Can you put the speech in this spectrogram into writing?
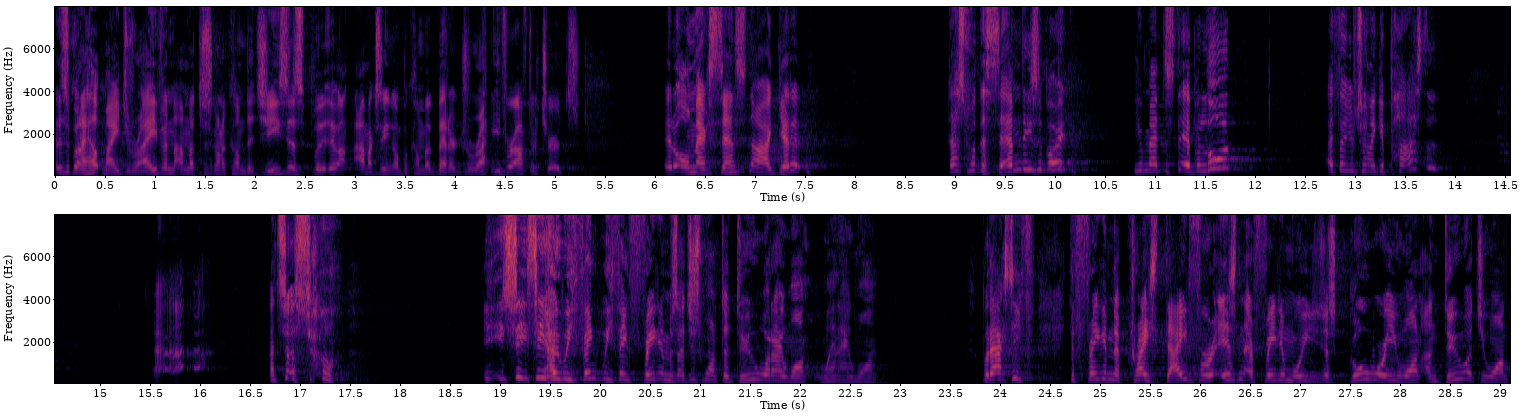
this is going to help my driving. I'm not just going to come to Jesus, but I'm actually going to become a better driver after church. It all makes sense now. I get it. That's what the 70s about. You're meant to stay below it. I thought you were trying to get past it. And so, so you see, see how we think? We think freedom is I just want to do what I want when I want. But actually, the freedom that Christ died for isn't a freedom where you just go where you want and do what you want.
